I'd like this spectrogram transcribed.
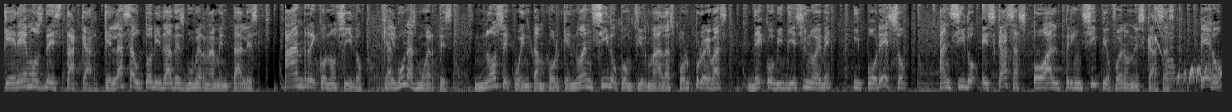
Queremos destacar que las autoridades gubernamentales han reconocido que algunas muertes no se cuentan porque no han sido confirmadas por pruebas de COVID-19 y por eso han sido escasas o al principio fueron escasas. Pero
